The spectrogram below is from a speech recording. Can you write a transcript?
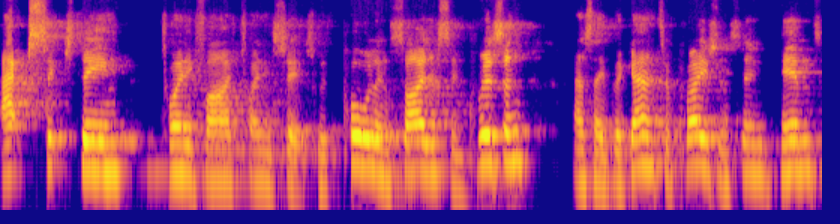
Acts 16 25 26, with Paul and Silas in prison as they began to praise and sing hymns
